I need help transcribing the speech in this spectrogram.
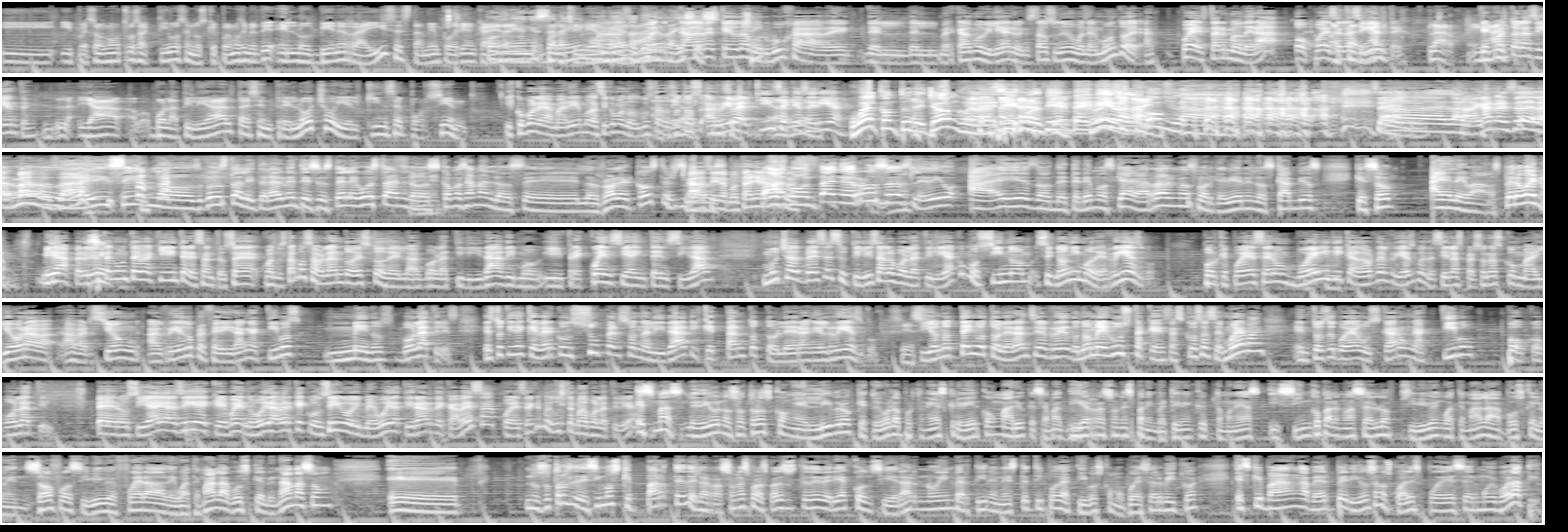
Y, y, pues son otros activos en los que podemos invertir. En los bienes raíces también podrían caer Podrían en estar ahí volatilidad muy bien, moderada. los bienes Bueno, raíces. cada vez que hay una Sí. burbuja de- del, del mercado inmobiliario en Estados Unidos o en el mundo, eh, puede estar moderada o puede O ser la siguiente. alta. Claro. en ¿Qué, ¿Cuánto es la siguiente? La- ya volatilidad alta es entre el 8 y el 15%. ¿Y cómo le llamaríamos? Así como nos gusta a nosotros, del 15. arriba del 15, ¿qué Arriba del- sería? Welcome to the jungle. Ah, Le decimos sí, bienvenido a la jungla. Sí. Ah. Agárrense de las manos, ¿ah? Ahí sí nos gusta literalmente. Si a usted le gustan los, ¿cómo se llaman? Los, eh, los roller coasters. Ah, los- sí, las montañas Las rusas. montañas rusas, le digo, ahí es donde tenemos que agarrarnos porque vienen los cambios que son elevados. Pero bueno. Mira, pero yo Sí. tengo un tema aquí interesante. O sea, cuando estamos hablando esto de la volatilidad y, frecuencia, intensidad, muchas veces se utiliza la volatilidad como sinó- sinónimo de riesgo. Porque puede ser un buen indicador del riesgo, es decir, las personas con mayor aversión al riesgo preferirán activos menos volátiles. Esto tiene que ver con su personalidad y qué tanto toleran el riesgo. Si yo no tengo tolerancia al riesgo, no me gusta que esas cosas se muevan, entonces voy a buscar un activo poco volátil. Pero si hay así de que, bueno, voy a ir a ver qué consigo y me voy a tirar de cabeza, puede ser que me guste más volatilidad. Es más, le digo nosotros con el libro que tuvimos la oportunidad de escribir con Mario, que se llama 10 razones para invertir en criptomonedas y 5 para no hacerlo. Si vive en Guatemala, búsquelo en Sofos. Si vive fuera de Guatemala, búsquelo en Amazon. Eh, nosotros le decimos que parte de las razones por las cuales usted debería considerar no invertir en este tipo de activos, como puede ser Bitcoin, es que van a haber periodos en los cuales puede ser muy volátil.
